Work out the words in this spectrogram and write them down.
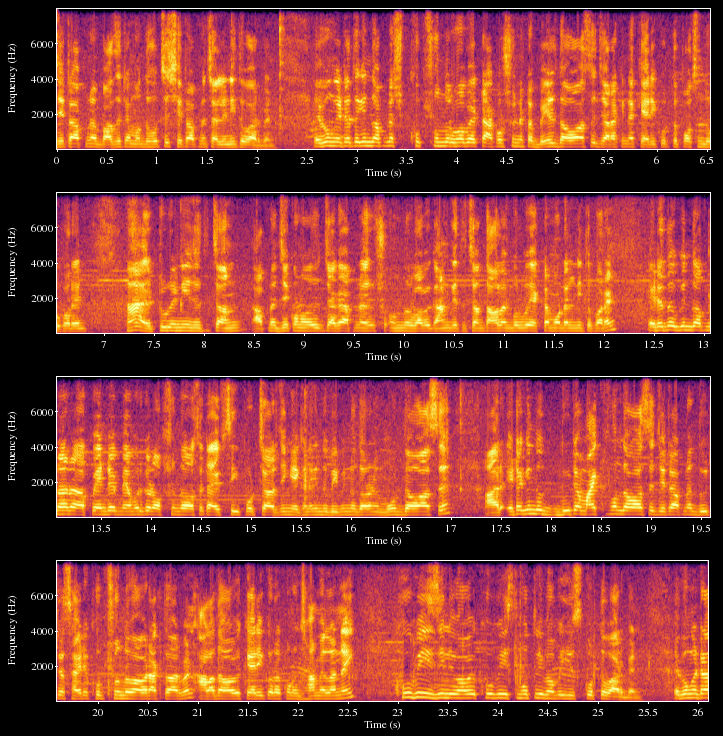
যেটা আপনার বাজেটের মধ্যে হচ্ছে, সেটা আপনি চালিয়ে নিতে পারবেন। এবং এটাতে কিন্তু আপনার খুব সুন্দরভাবে একটা আকর্ষণীয় একটা বেল্ট দেওয়া আছে, যারা কিনা ক্যারি করতে পছন্দ করেন। হ্যাঁ ট্যুরে নিয়ে যেতে চান, আপনার যে কোনো জায়গায় আপনার সুন্দরভাবে গান গেতে চান, তাহলে আমি বলব একটা মডেল নিতে পারেন। এটাতেও কিন্তু আপনার pen drive memory card option দেওয়া আছে টাইপ সি পোর্ট চার্জিং এখানে কিন্তু বিভিন্ন ধরনের মোড দেওয়া আছে। আর এটা কিন্তু দুইটা মাইক্রোফোন দেওয়া আছে, যেটা আপনার দুইটা সাইডে খুব সুন্দরভাবে রাখতে পারবেন, আলাদাভাবে ক্যারি করার কোনো ঝামেলা নেই, খুবই ইজিলিভাবে খুবই স্মুথলিভাবে ইউজ করতে পারবেন। এবং এটা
